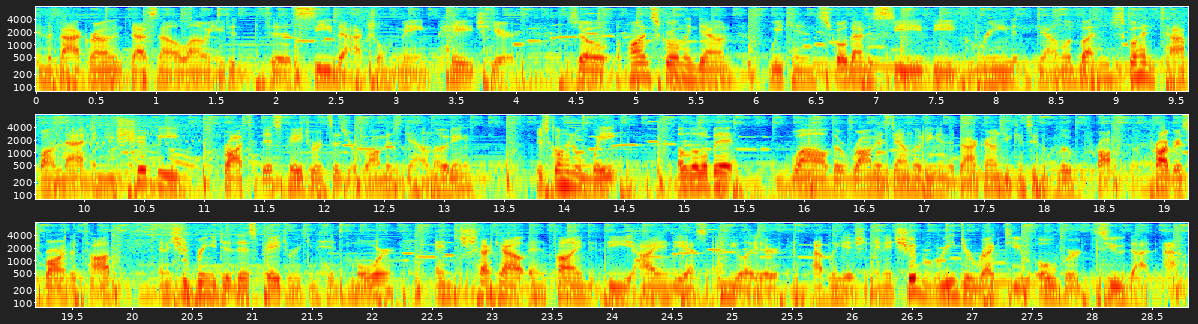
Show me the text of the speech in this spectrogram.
in the background that's not allowing you to, to see the actual main page here. So upon scrolling down, we can scroll down to see the green download button. Just go ahead and tap on that and you should be brought to this page where it says your ROM is downloading. Just go ahead and wait a little bit while the ROM is downloading in the background, you can see the blue progress bar on the top, and it should bring you to this page where you can hit more and check out and find the iNDS emulator application, and it should redirect you over to that app.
